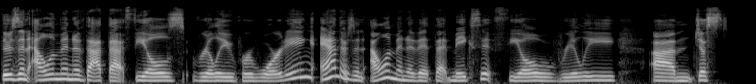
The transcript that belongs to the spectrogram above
there's an element of that that feels really rewarding. And there's an element of it that makes it feel really um, just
